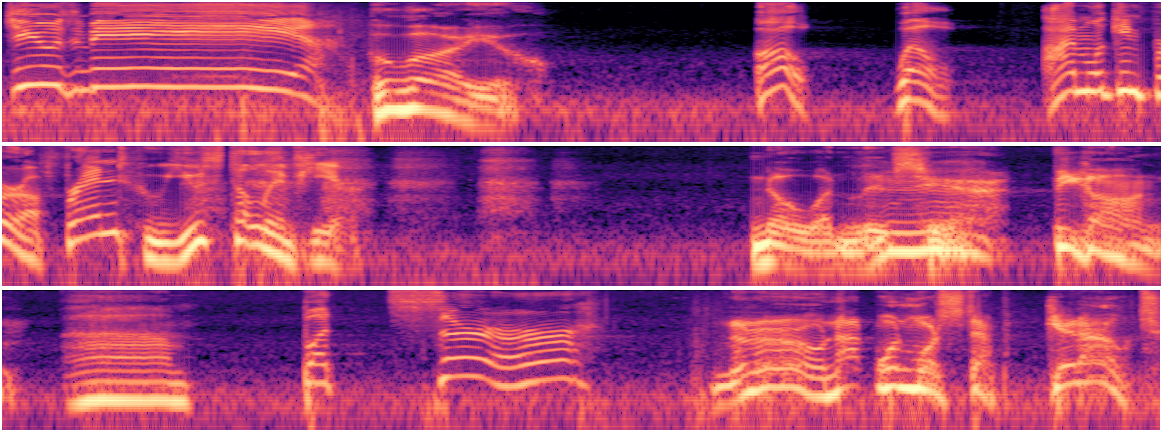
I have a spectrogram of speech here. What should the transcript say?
excuse me! Who are you? Oh, well, I'm looking for a friend who used to live here. No one lives here. Begone! Um, but sir... No, no, no, not one more step. Get out!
